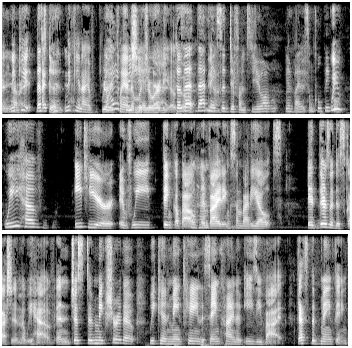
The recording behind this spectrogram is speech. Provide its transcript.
Okay, Nikki. right. that's I- good. Nikki and I have really I planned a majority that, of because that that Yeah. makes a difference. You all invited some cool people. we we have each year if we think about Mm-hmm. inviting somebody else it there's a discussion that we have and just to make sure that we can maintain the same kind of easy vibe that's the main thing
